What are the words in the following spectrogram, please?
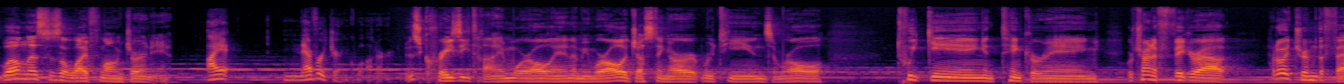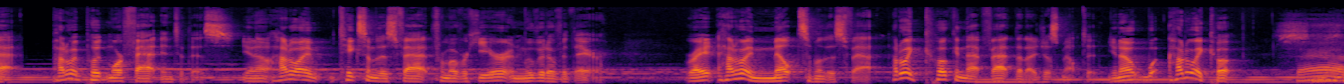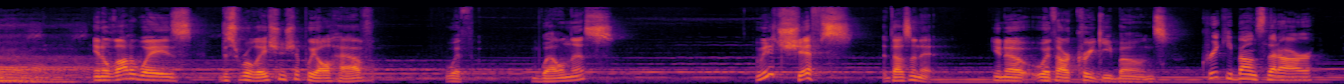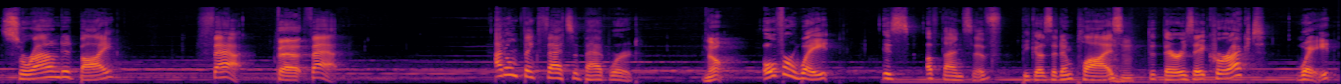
wellness is a lifelong journey. I never drink water. This crazy time we're all in. I mean, we're all adjusting our routines and we're all tweaking and tinkering. We're trying to figure out how do I trim the fat? How do I put more fat into this? You know, how do I take some of this fat from over here and move it over there? Right? How do I melt some of this fat? How do I cook in that fat that I just melted? You know, how do I cook? In a lot of ways, this relationship we all have with wellness, I mean, it shifts, doesn't it? You know, with our creaky bones. Creaky bones that are surrounded by fat. Fat. Fat. I don't think fat's a bad word. No. Overweight is offensive because it implies Mm-hmm. that there is a correct weight.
